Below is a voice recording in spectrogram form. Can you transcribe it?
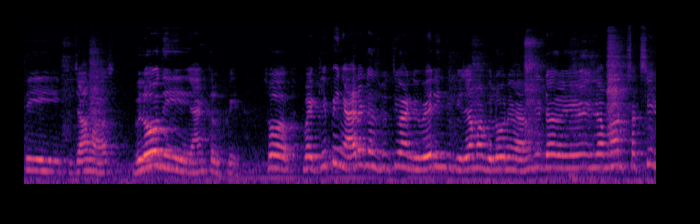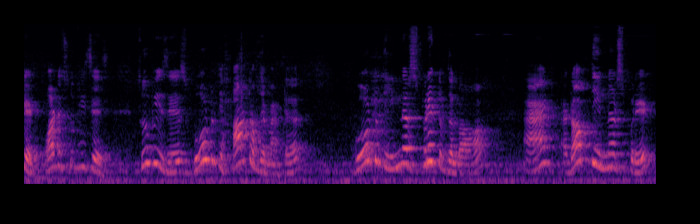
the pajamas below the ankle feet. So by keeping arrogance with you and wearing the pyjama below your ankle, you have not succeeded. What does Sufi says? Sufi says, go to the heart of the matter, go to the inner spirit of the law, and adopt the inner spirit,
